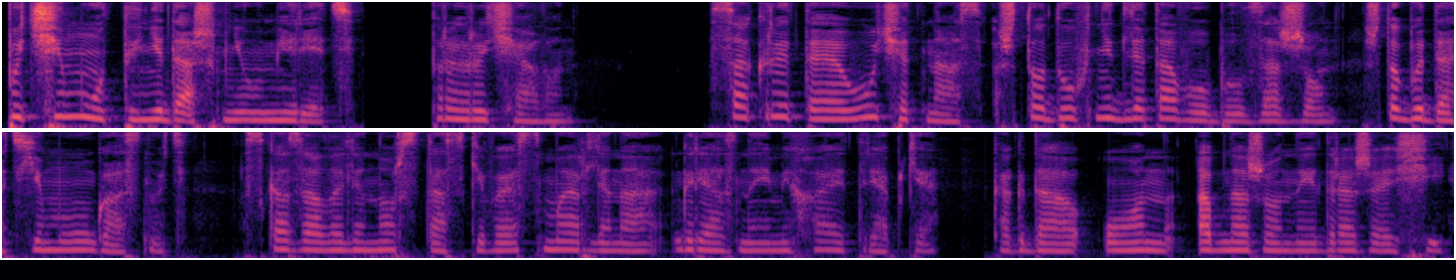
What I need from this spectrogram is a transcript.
«Почему ты не дашь мне умереть?» – прорычал он. «Сокрытое учит нас, что дух не для того был зажжен, чтобы дать ему угаснуть», сказала Ленор, стаскивая с Мерлина грязные меха и тряпки. Когда он, обнаженный и дрожащий,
